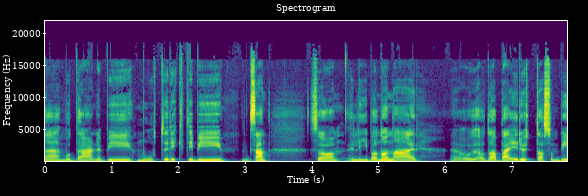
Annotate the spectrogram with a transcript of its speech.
uh, moderne by, moteriktig by, ikke sant. Så Libanon er eh, og, og, da Beirut da, som by.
